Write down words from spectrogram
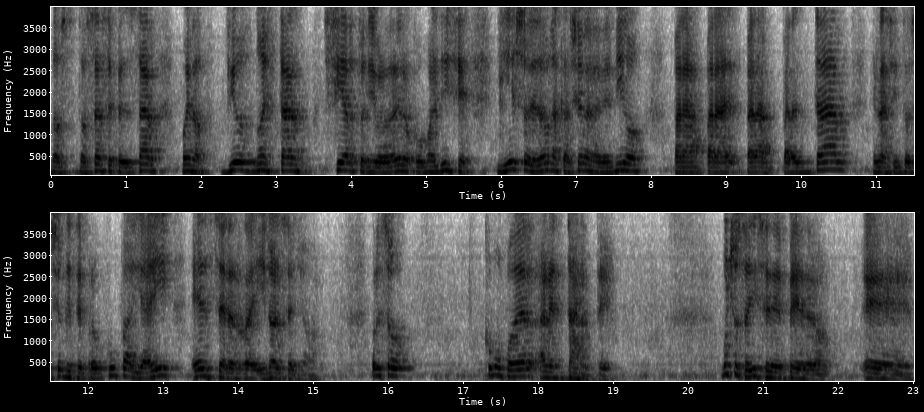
nos, nos hace pensar, bueno, Dios no es tan cierto ni verdadero como Él dice, y eso le da una ocasión al enemigo para, para, para, para entrar en la situación que te preocupa y ahí Él ser el rey y no el Señor. Por eso, ¿cómo poder alentarte? Mucho se dice de Pedro, eh,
